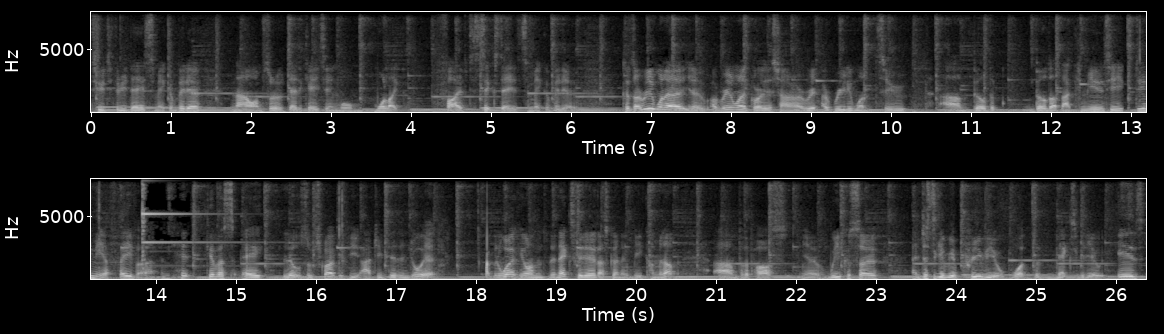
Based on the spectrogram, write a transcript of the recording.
two to three days to make a video. Now I'm sort of dedicating more, more like five to six days to make a video because I really want to, you know, I really want to grow this channel. I, re- I really want to um, build the build up that community. Do me a favor and hit give us a little subscribe if you actually did enjoy it. I've been working on the next video that's going to be coming up um, for the past you know week or so and just to give you a preview of what the next video is,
